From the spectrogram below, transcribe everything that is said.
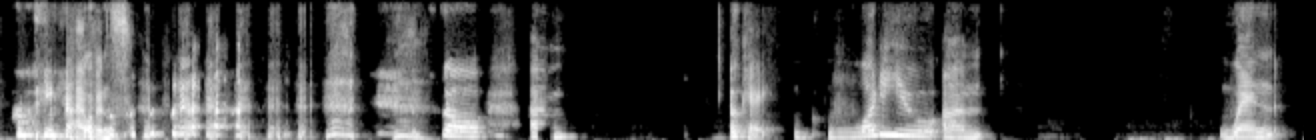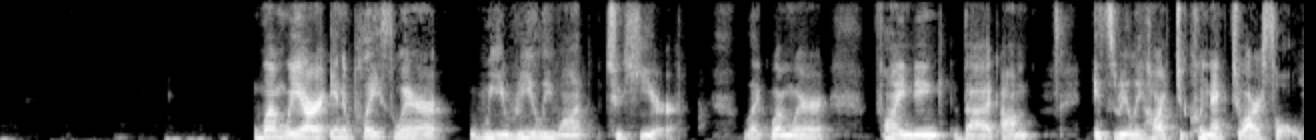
something else. happens. So um okay what do you um when when we are in a place where we really want to hear like when we're finding that um it's really hard to connect to our soul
